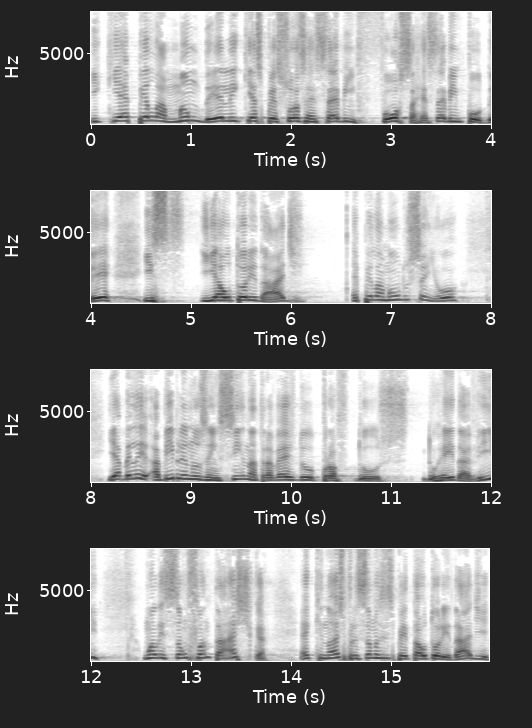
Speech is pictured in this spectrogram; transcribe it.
e que é pela mão dele que as pessoas recebem força, recebem poder e, e autoridade. É pela mão do Senhor. E a Bíblia nos ensina, através do, do, do rei Davi, uma lição fantástica. É que nós precisamos respeitar a autoridade,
